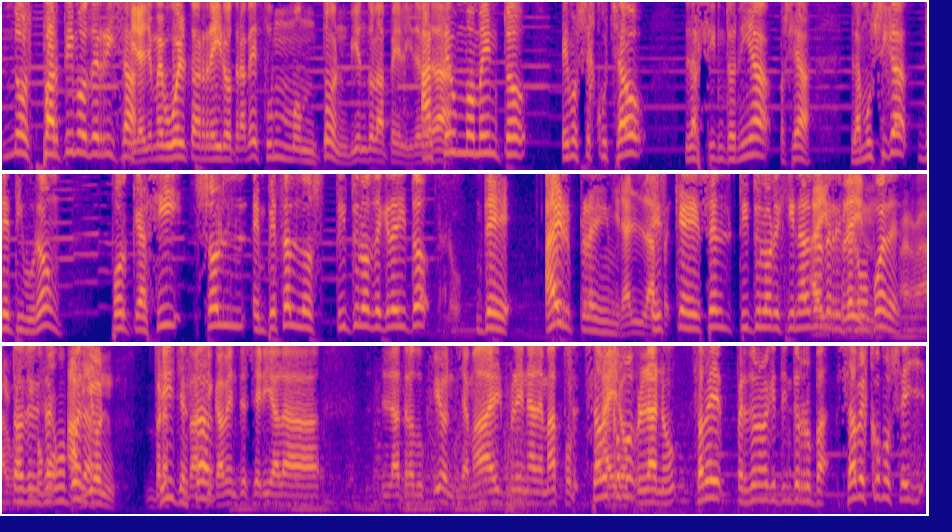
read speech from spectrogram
nos partimos de risa. Mira, yo me he vuelto a reír otra vez un montón viendo la peli, de verdad. Hace un momento hemos escuchado la sintonía, o sea, la música de Tiburón, porque así son empiezan los títulos de crédito Claro. de Airplane. La- Es que es el título original de Aterriza Airplane, como puedes. Aterriza como. Bra- Sí, ya está. Básicamente sería la, la traducción. Se llamaba Airplane además por ¿Sabes cómo- aeroplano. ¿Sabes? Perdóname que te interrumpa. ¿Sabes cómo se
